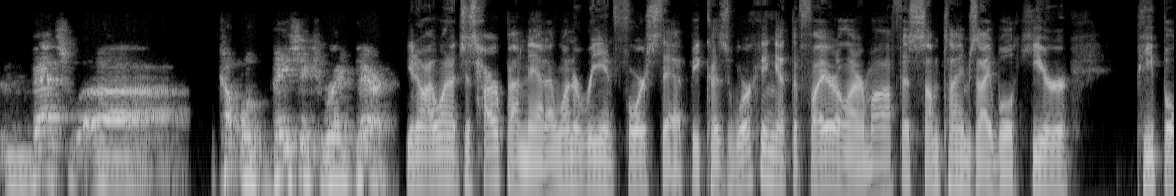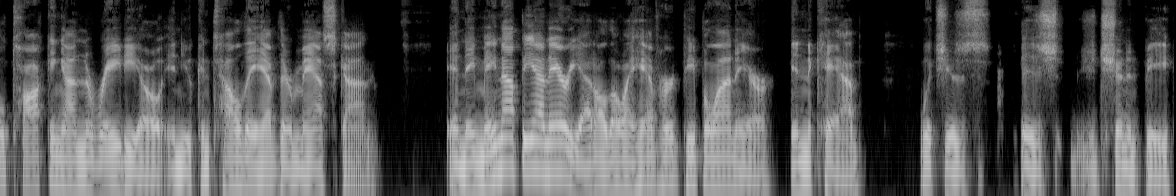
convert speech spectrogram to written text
that's uh, a couple of basics right there. You know, I want to just harp on that. I want to reinforce that because working at the fire alarm office, sometimes I will hear people talking on the radio and you can tell they have their mask on. And they may not be on air yet, although I have heard people on air in the cab, which is is it shouldn't be.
